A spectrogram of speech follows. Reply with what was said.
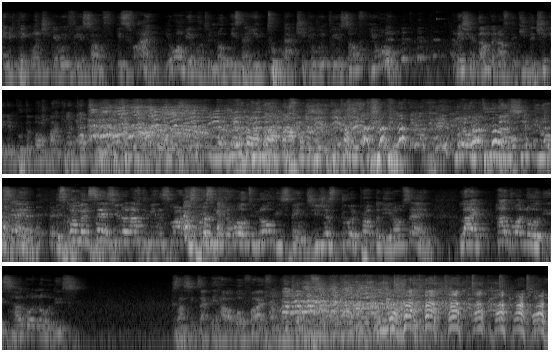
and you take one chicken wing for yourself, it's fine. You won't be able to notice that you took that chicken wing for yourself. You won't. Unless you're dumb enough to eat the chicken and put the bone back in the box. you don't do that shit, you know what I'm saying? It's common sense. You don't have to be the smartest person in the world to know these things. You just do it properly, you know what I'm saying? Like, how do I know this? How do I know this? Because that's exactly how I got fired from my job. I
